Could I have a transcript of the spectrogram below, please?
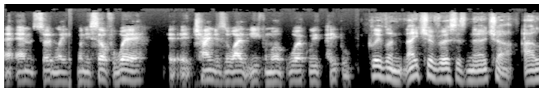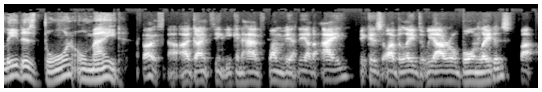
And certainly, when you're self-aware, it, changes the way that you can work, work with people. Cleveland, nature versus nurture. Are leaders born or made? Both. Uh, I don't think you can have one without the other. A, because I believe that we are all born leaders, but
